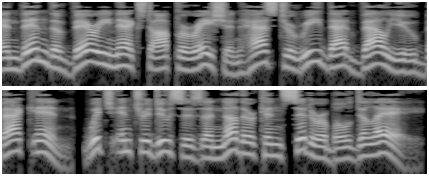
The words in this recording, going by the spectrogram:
and then the very next operation has to read that value back in, which introduces another considerable delay.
